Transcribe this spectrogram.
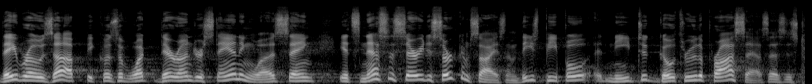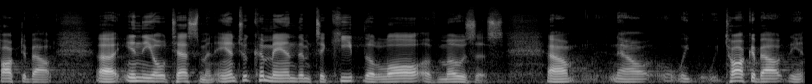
They rose up because of what their understanding was, saying it's necessary to circumcise them. These people need to go through the process, as is talked about uh, in the Old Testament, and to command them to keep the law of Moses. Um, now, we, we talk about the,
